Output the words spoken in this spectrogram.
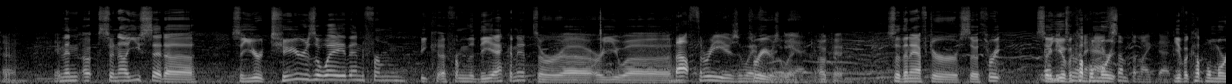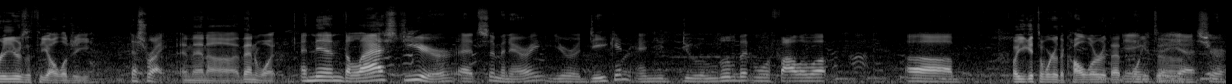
So, And then, uh, so now you said, uh, so you're two years away then from from the diaconate, or uh, are you uh, about three years away. three years away? diaconate. Okay. So then after, so three, so Maybe you have a couple half, more, something like that. you have a couple more years of theology, That's right. and then uh, then what? And then the last year at seminary, you're a deacon, and you do a little bit more follow up. Uh, Oh, you get to wear the collar at that yeah, point. to- uh, yeah, sure.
